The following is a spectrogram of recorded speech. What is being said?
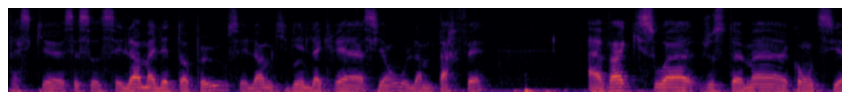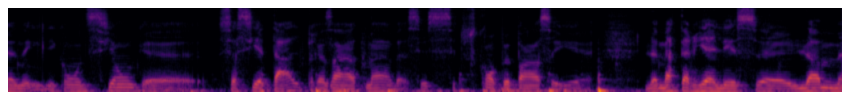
Parce que c'est ça, c'est l'homme à l'état pur, c'est l'homme qui vient de la création, l'homme parfait, avant qu'il soit justement conditionné. Les conditions euh, sociétales présentement, ben, c'est, c'est tout ce qu'on peut penser. Euh, le matérialisme, euh, l'homme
